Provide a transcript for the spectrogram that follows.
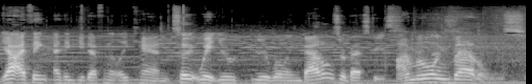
Yeah, I think I think you definitely can. So wait, you're you're rolling battles or besties? I'm rolling battles.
